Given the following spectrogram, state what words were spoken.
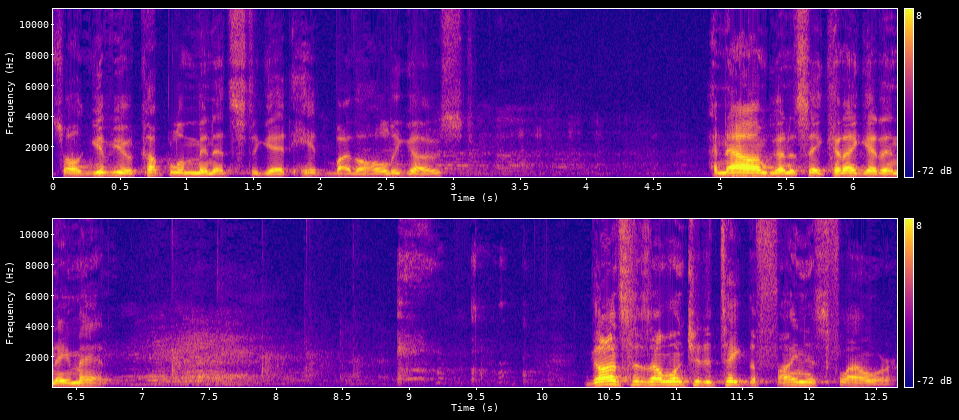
So I'll give you a couple of minutes to get hit by the Holy Ghost. And now I'm going to say, Can I get an amen? amen? God says, I want you to take the finest flour.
